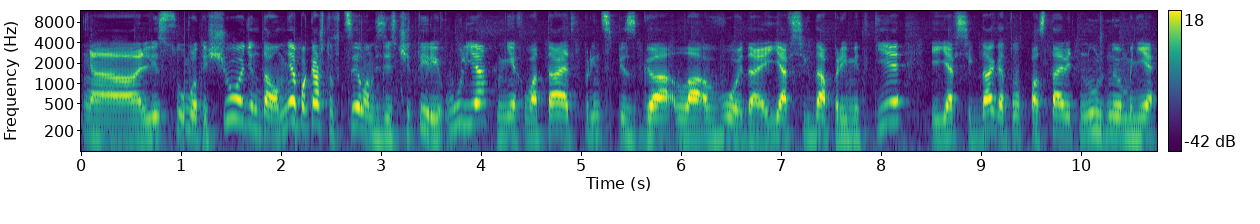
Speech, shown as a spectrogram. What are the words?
а, лесу. Вот еще один, да, у меня пока что в целом здесь 4 улья. Мне хватает, в принципе, с головой, да. И я всегда при метке, и я всегда готов поставить нужную мне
